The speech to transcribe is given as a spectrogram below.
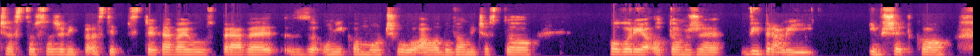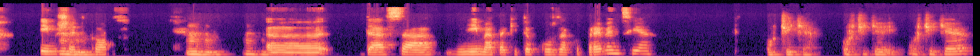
často sa ženy proste stretávajú práve s unikom moču alebo veľmi často hovoria o tom, že vybrali im všetko, im mhm. všetko. Mm-hmm. Uh, dá sa vnímať takýto kurz ako prevencia? Určitě, určitě, určitě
